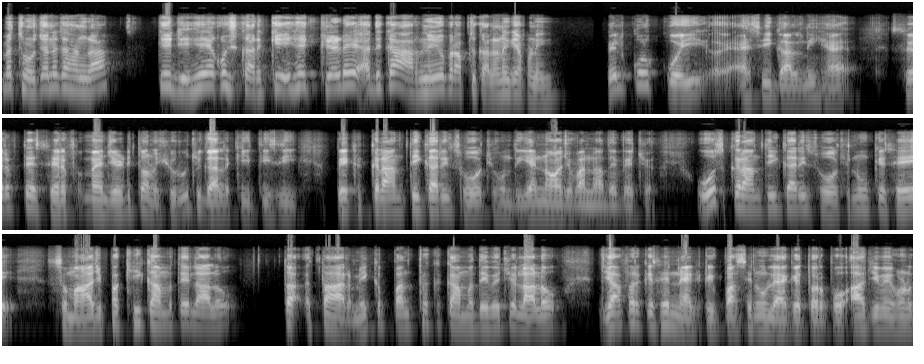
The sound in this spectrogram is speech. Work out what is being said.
ਮੈਂ ਥੋੜਾ ਜਾਣਨਾ ਚਾਹਾਂਗਾ ਕਿ ਜਿਹੇ ਕੁਝ ਕਰਕੇ ਇਹ ਕਿਹੜੇ ਅਧਿਕਾਰ ਨੇ ਉਹ ਪ੍ਰਾਪਤ ਕਰ ਲੈਣਗੇ ਆਪਣੀ। ਬਿਲਕੁਲ ਕੋਈ ਐਸੀ ਗੱਲ ਨਹੀਂ ਹੈ। ਸਿਰਫ ਤੇ ਸਿਰਫ ਮੈਂ ਜਿਹੜੀ ਤੁਹਾਨੂੰ ਸ਼ੁਰੂ 'ਚ ਗੱਲ ਕੀਤੀ ਸੀ ਵੀ ਇੱਕ ਕ੍ਰਾਂਤੀਕਾਰੀ ਸੋਚ ਹੁੰਦੀ ਹੈ ਨੌਜਵਾਨਾਂ ਦੇ ਵਿੱਚ। ਉਸ ਕ੍ਰਾਂਤੀਕਾਰੀ ਸੋਚ ਨੂੰ ਕਿਸੇ ਸਮਾਜ ਪੱਖੀ ਕੰਮ ਤੇ ਲਾ ਲਓ। ਧਾਰਮਿਕ ਪੰਥਕ ਕੰਮ ਦੇ ਵਿੱਚ ਲਾ ਲਓ ਜਾਂ ਫਿਰ ਕਿਸੇ 네ਗੇਟਿਵ ਪਾਸੇ ਨੂੰ ਲੈ ਕੇ ਤੁਰ ਪਓ। ਆ ਜਿਵੇਂ ਹੁਣ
